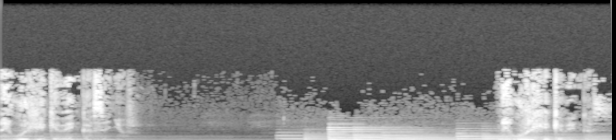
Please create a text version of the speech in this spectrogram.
me urge que venga, Señor. Urge que vengas.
